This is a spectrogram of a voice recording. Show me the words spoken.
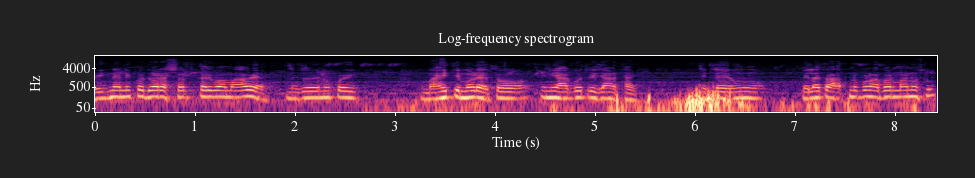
વૈજ્ઞાનિકો દ્વારા સર્ચ કરવામાં આવે અને જો એનું કોઈ માહિતી મળે તો એની આગોતરી જાણ થાય. એટલે હું પહેલાં તો આપનો પણ આભાર માનું છું.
